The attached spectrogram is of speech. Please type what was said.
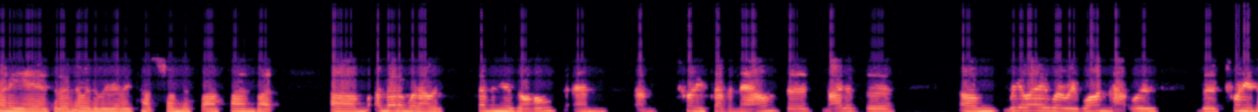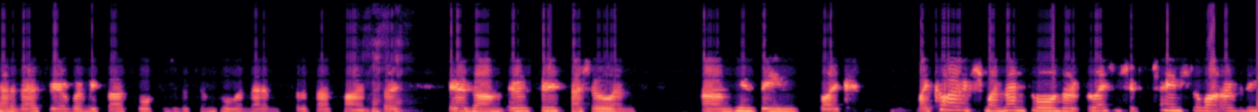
20 years. I don't know whether we really touched on this last time, but um, I met him when I was seven years old, and I'm 27 now. The night of the um, relay where we won, that was the 20th anniversary of when we first walked into the swim pool and met him for the first time. So it was um it was pretty special, and um, he's been like my coach, my mentor. The relationship's changed a lot over the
